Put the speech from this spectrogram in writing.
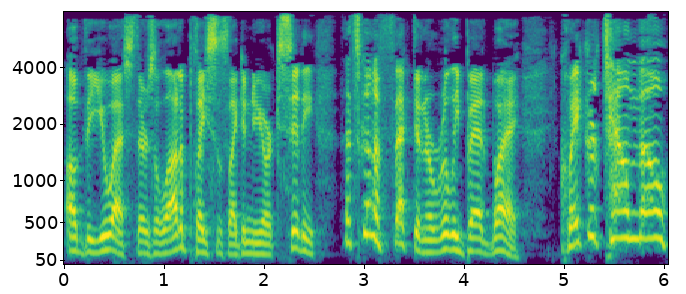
of the U.S. There's a lot of places like in New York City that's going to affect it in a really bad way. Quakertown, though,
